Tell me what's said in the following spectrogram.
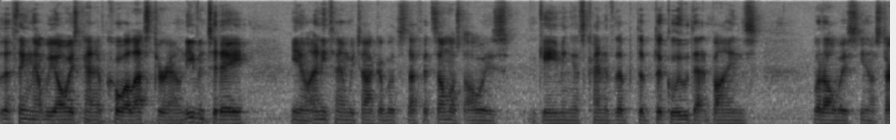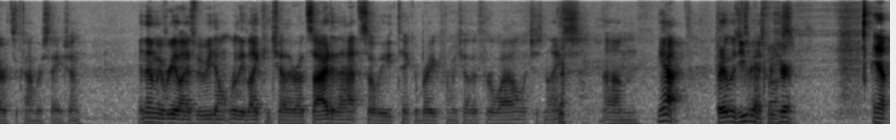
the thing that we always kind of coalesced around. Even today, you know, anytime we talk about stuff, it's almost always gaming as kind of the, the, the glue that binds what always you know starts a conversation. And then we realize we we don't really like each other outside of that, so we take a break from each other for a while, which is nice. Um, yeah, but it was you That's guys for sure. Yep.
